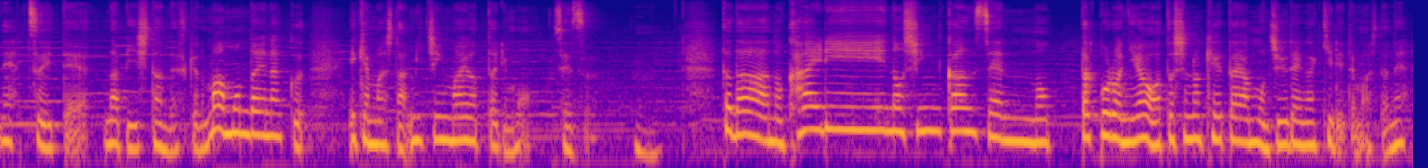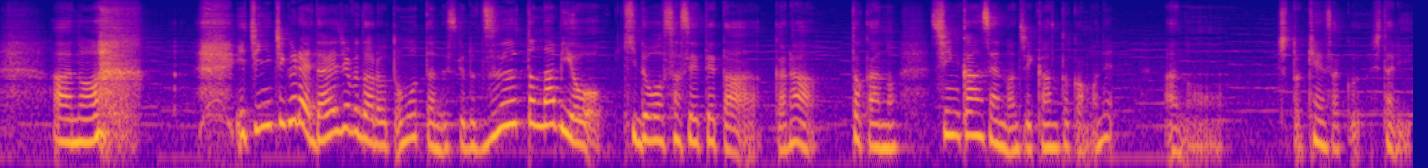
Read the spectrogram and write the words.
ねついてナビしたんですけどまあ問題なく行けました。道に迷ったりもせず。うん、ただあの帰りの新幹線乗った頃には私の携帯はもう充電が切れてましたね。あの 1日ぐらい大丈夫だろうと思ったんですけどずっとナビを起動させてたからとかあの新幹線の時間とかもねあのちょっと検索したり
